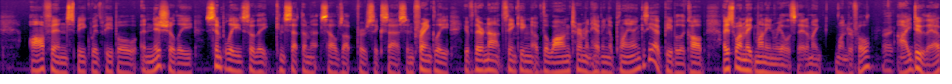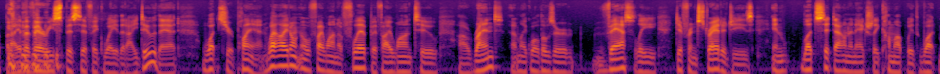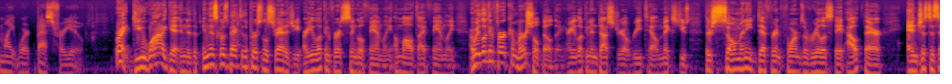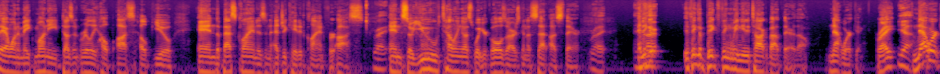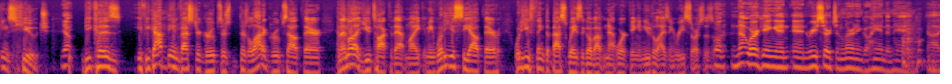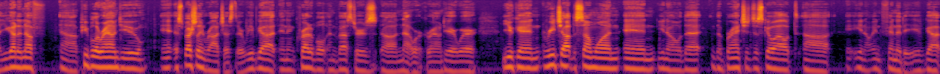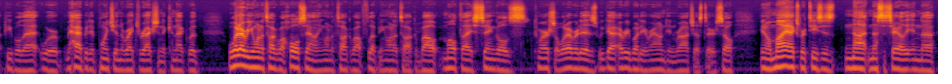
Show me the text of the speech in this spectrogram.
often speak with people initially simply so they can set themselves up for success. And frankly, if they're not thinking of the long term and having a plan, because you have people that call, I just want to make money in real estate. I'm like, wonderful. Right. I do that, but I have a very specific way that I do that. What's your plan? Well, I don't know if I want to flip, if I want to uh, rent. I'm like, well, those are vastly different strategies and let's sit down and actually come up with what might work best for you. Right. Do you want to get into the, and this goes back to the personal strategy. Are you looking for a single family, a multi-family? Are we looking for a commercial building? Are you looking industrial, retail, mixed use? There's so many different forms of real estate out there. And just to say I want to make money doesn't really help us help you. And the best client is an educated client for us. Right. And so you telling us what your goals are is going to set us there. Right. I think, our- a, I think a big thing we need to talk about there, though, networking, right? Yeah. Networking's huge. Yep. Because if you got the investor groups, there's there's a lot of groups out there, and I'm gonna let you talk to that, Mike. I mean, what do you see out there? What do you think the best ways to go about networking and utilizing resources Well, are? networking and, and research and learning go hand in hand. Uh, you got enough uh, people around you, especially in Rochester. We've got an incredible investors uh, network around here where you can reach out to someone and you know that the branches just go out. Uh, you know, infinity. You've got people that were happy to point you in the right direction to connect with whatever you want to talk about wholesaling, you want to talk about flipping, you want to talk about multi singles, commercial, whatever it is. We got everybody around in Rochester. So, you know, my expertise is not necessarily in the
